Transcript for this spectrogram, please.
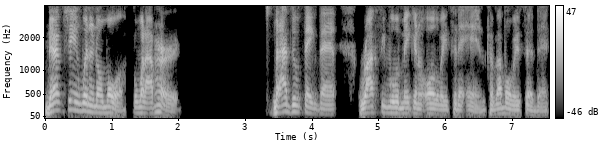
that she ain't winning no more, from what I've heard. But I do think that Roxxxy will be making it all the way to the end because I've always said that.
